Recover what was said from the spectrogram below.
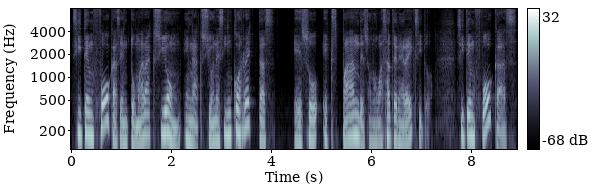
Si te enfocas en tomar acción en acciones incorrectas, eso expande, eso no vas a tener éxito. Si te enfocas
